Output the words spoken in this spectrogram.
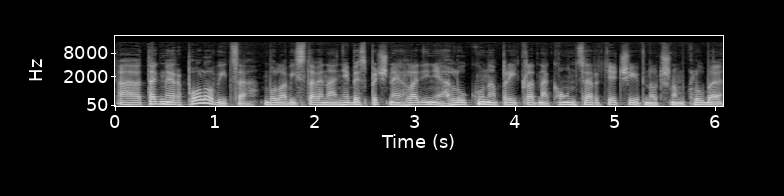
a takmer polovica bola vystavená nebezpečnej hladine hluku napríklad na koncerte či v nočnom klube.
